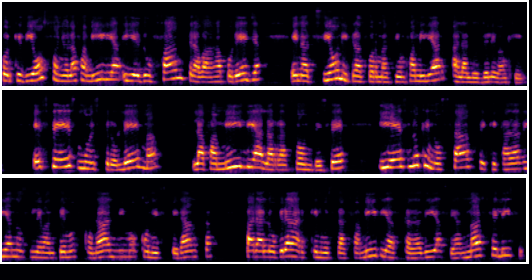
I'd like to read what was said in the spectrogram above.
porque Dios soñó la familia y Edufan trabaja por ella en acción y transformación familiar a la luz del Evangelio. Este es nuestro lema, la familia, la razón de ser, y es lo que nos hace que cada día nos levantemos con ánimo, con esperanza, para lograr que nuestras familias cada día sean más felices.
